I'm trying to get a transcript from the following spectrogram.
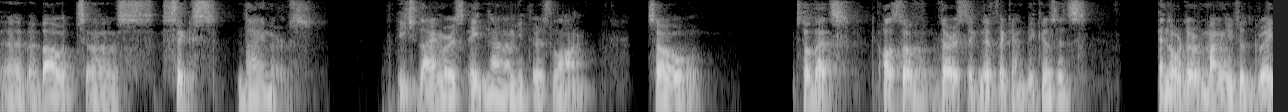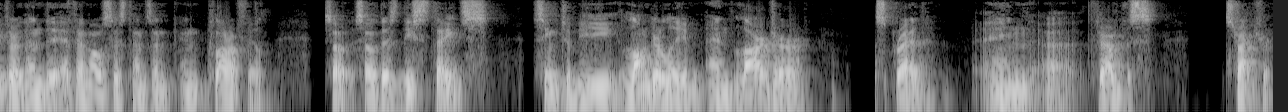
uh, about uh, six dimers. Each dimer is eight nanometers long. So, so that's also very significant because it's an order of magnitude greater than the FMO systems and, in chlorophyll. So, so this, these states seem to be longer lived and larger spread in uh, throughout this structure.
